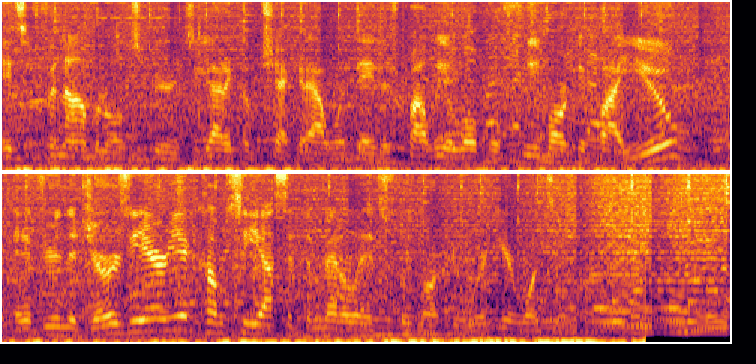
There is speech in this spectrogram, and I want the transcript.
It's a phenomenal experience. You got to come check it out one day. There's probably a local flea market by you. And if you're in the Jersey area, come see us at the Meadowlands Flea Market. We're here once a month.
